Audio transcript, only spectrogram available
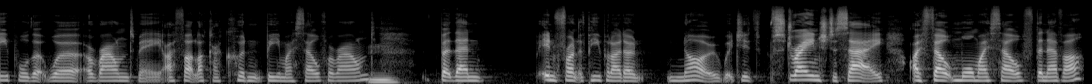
people that were around me, I felt like I couldn't be myself around. Mm. But then, in front of people I don't know, which is strange to say, I felt more myself than ever.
